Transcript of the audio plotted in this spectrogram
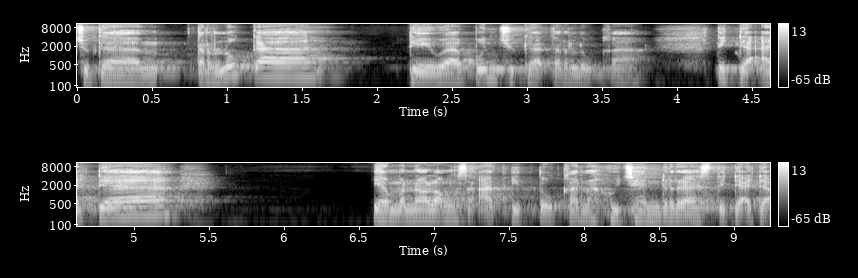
juga terluka dewa pun juga terluka. Tidak ada yang menolong saat itu karena hujan deras. Tidak ada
